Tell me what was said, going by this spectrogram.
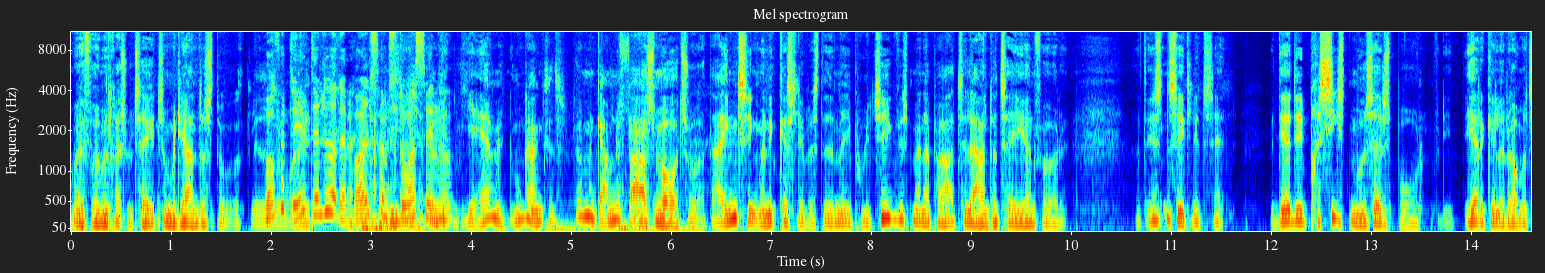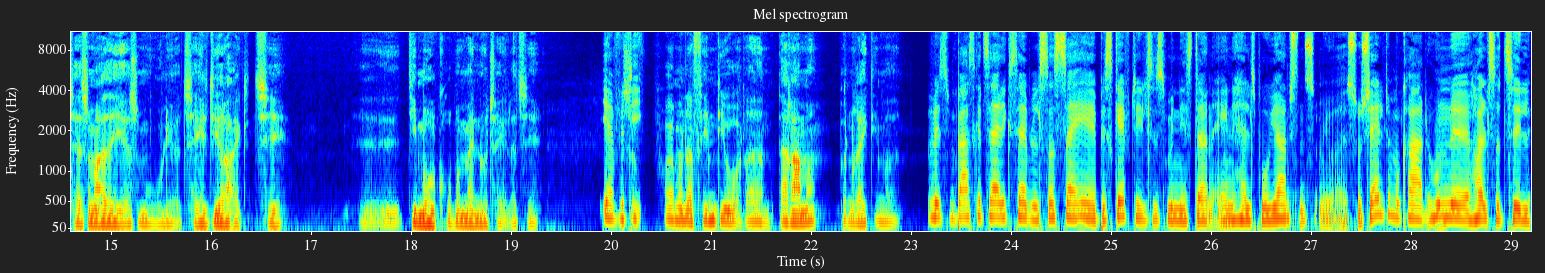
har jeg fået mit resultat, så må de andre stå og glæde Hvorfor det? det? Det lyder da voldsomt storsindet. ja, men nogle gange, det er min gamle fars motto, der er ingenting, man ikke kan slippe afsted med i politik, hvis man er parat til at lade andre tage æren for det. Og det er sådan set lidt sandt. Men det her det er præcis den modsatte sport, fordi det her der gælder det om at tage så meget ære som muligt og tale direkte til øh, de målgrupper, man nu taler til. Ja, fordi... så prøver man at finde de ord, der, der rammer på den rigtige måde. Hvis vi bare skal tage et eksempel, så sagde beskæftigelsesministeren Ane Halsbo Jørgensen, som jo er socialdemokrat, hun mm. holdt sig til,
